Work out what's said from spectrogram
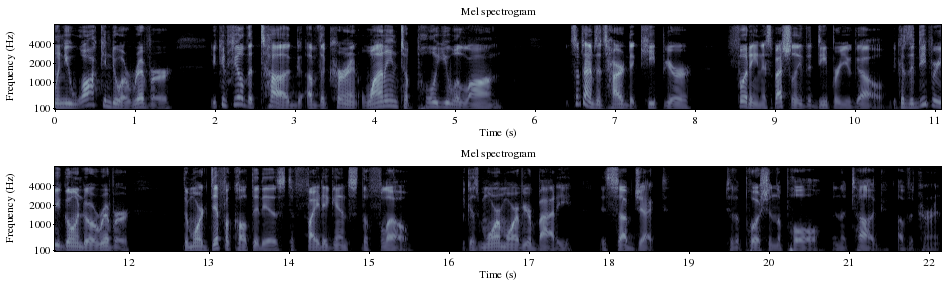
when you walk into a river, you can feel the tug of the current wanting to pull you along. Sometimes it's hard to keep your footing, especially the deeper you go, because the deeper you go into a river, the more difficult it is to fight against the flow, because more and more of your body is subject to the push and the pull and the tug of the current.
